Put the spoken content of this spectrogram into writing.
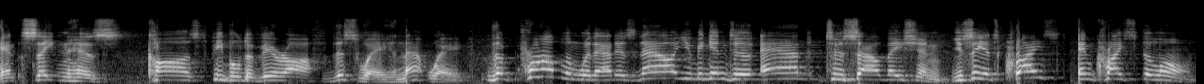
and Satan has caused people to veer off this way and that way. The problem with that is now you begin to add to salvation. You see, it's Christ and Christ alone.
